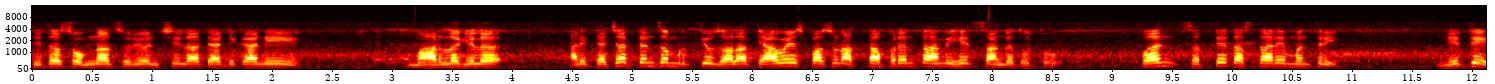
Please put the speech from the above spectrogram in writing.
तिथं सोमनाथ सूर्यवंशीला त्या ठिकाणी मारलं गेलं आणि त्याच्यात त्यांचा मृत्यू झाला. त्यावेळेसपासून आत्तापर्यंत आम्ही हेच सांगत होतो. पण सत्तेत असणारे मंत्री नेते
